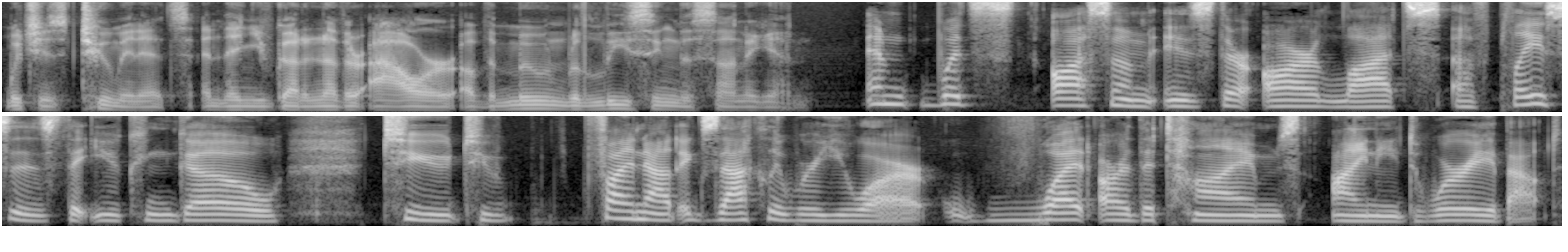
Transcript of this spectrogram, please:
which is two minutes, and then you've got another hour of the moon releasing the sun again. And what's awesome is there are lots of places that you can go to to find out exactly where you are, what are the times I need to worry about.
